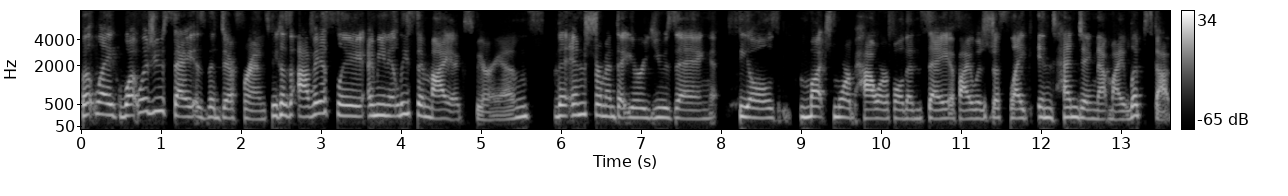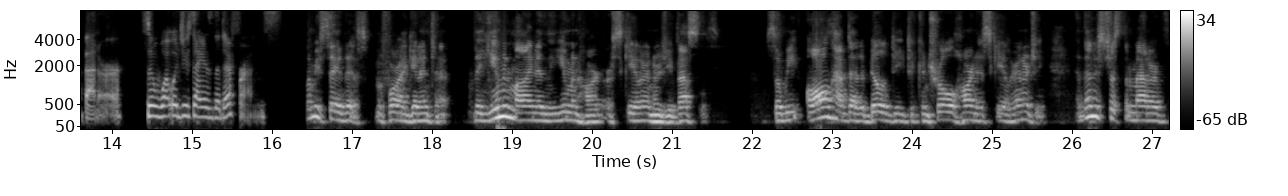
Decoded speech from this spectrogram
But like, what would you say is the difference? Because obviously, I mean, at least in my experience, the instrument that you're using feels much more powerful than say if I was just like intending that my lips got better. So what would you say is the difference? Let me say this before I get into it. The human mind and the human heart are scalar energy vessels. So we all have that ability to control, harness scalar energy. And then it's just a matter of,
